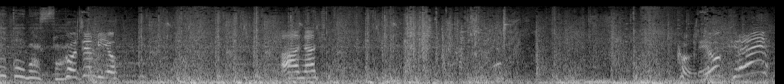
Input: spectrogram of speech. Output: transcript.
見てなさいご準備を。穴けこれを食らえ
